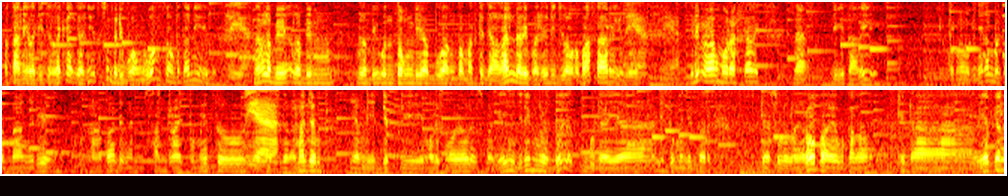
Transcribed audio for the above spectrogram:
petani lagi jelek harganya itu sampai dibuang-buang sama petani gitu. Iya. Karena lebih lebih lebih untung dia buang tomat ke jalan daripada dijual ke pasar gitu. Iya jadi memang murah sekali. Nah di Itali teknologinya kan berkembang. Jadi apa dengan sun dried tomatoes dan segala macam yang di dip di olive oil dan sebagainya. Jadi menurut gue budaya itu menyebar ke seluruh Eropa. Ya kalau kita lihat kan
